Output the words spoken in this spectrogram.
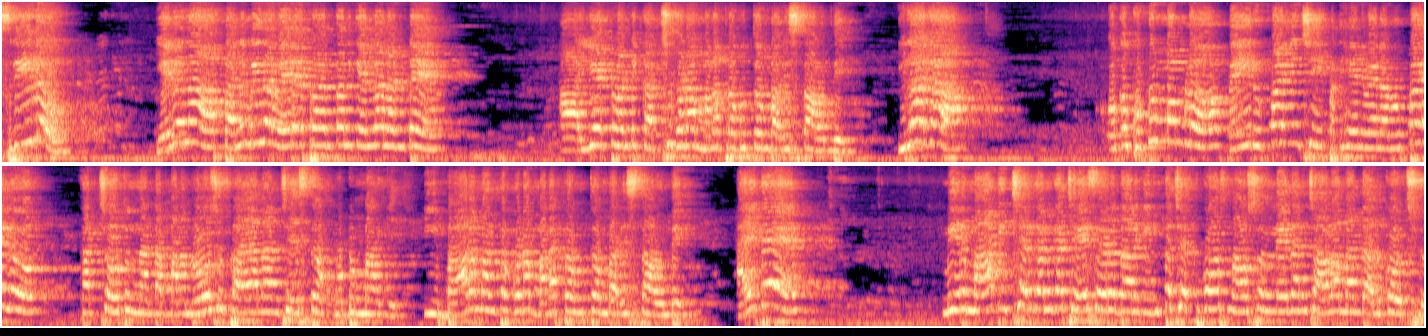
స్త్రీలు ఏదైనా పని మీద వేరే ప్రాంతానికి వెళ్ళాలంటే ఆ అయ్యేటువంటి ఖర్చు కూడా మన ప్రభుత్వం భరిస్తూ ఉంది. ఇలాగా ఒక కుటుంబంలో వెయ్యి రూపాయల నుంచి పదిహేను వేల రూపాయలు ఖర్చు అవుతుందంట. మనం రోజు ప్రయాణాలు చేస్తే ఒక కుటుంబానికి. ఈ భారం అంతా కూడా మన ప్రభుత్వం భరిస్తూ ఉంది. అయితే మీరు మాట ఇచ్చారు కనుక చేశారు అవసరం లేదని చాలా మంది అనుకోవచ్చు.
